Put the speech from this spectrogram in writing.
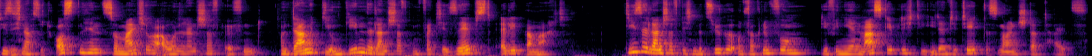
die sich nach Südosten hin zur Malchower Auenlandschaft öffnet und damit die umgebende Landschaft im Quartier selbst erlebbar macht. Diese landschaftlichen Bezüge und Verknüpfungen definieren maßgeblich die Identität des neuen Stadtteils.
